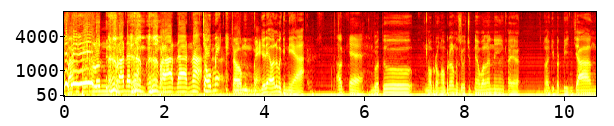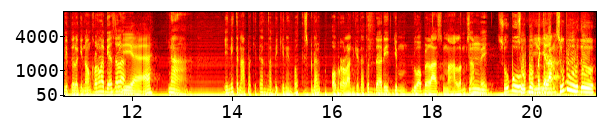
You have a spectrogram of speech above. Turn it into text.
Bang Firlun Pradana Pradana Come. Come. Jadi awalnya begini ya. Oke. Gue tuh ngobrol-ngobrol sama si Ucup nih awalnya nih kayak lagi berbincang gitu, lagi nongkrong lah biasa lah. Iya. Nah, ini kenapa kita nggak bikinin podcast padahal obrolan kita tuh dari jam 12 malam sampai subuh. Subuh Iya. menjelang subuh tuh.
